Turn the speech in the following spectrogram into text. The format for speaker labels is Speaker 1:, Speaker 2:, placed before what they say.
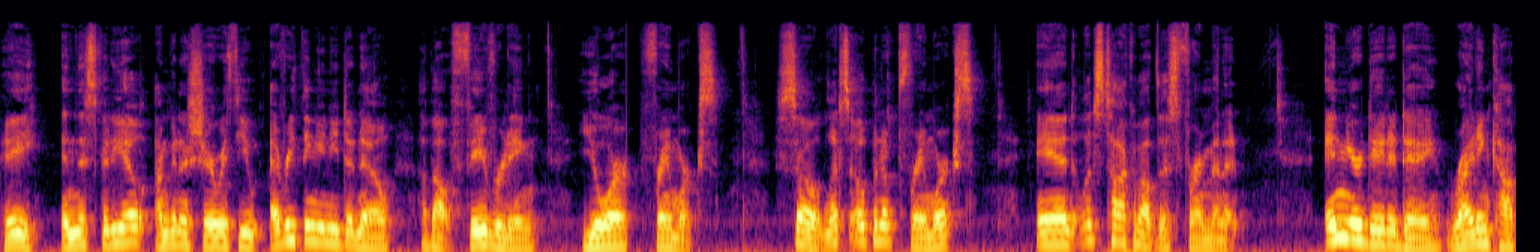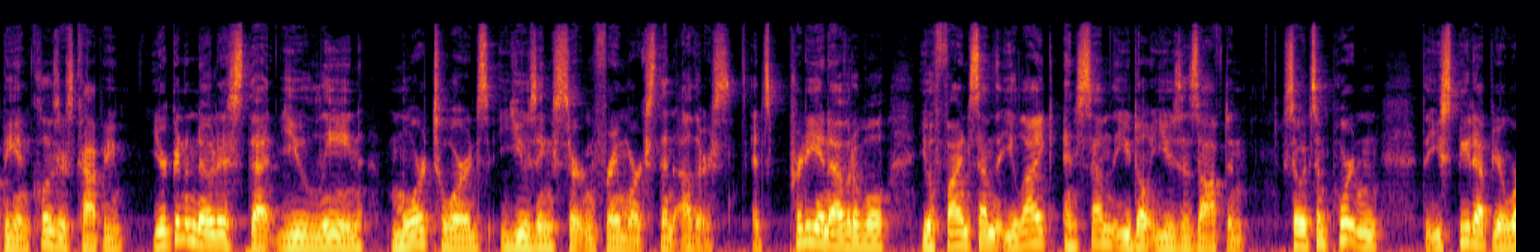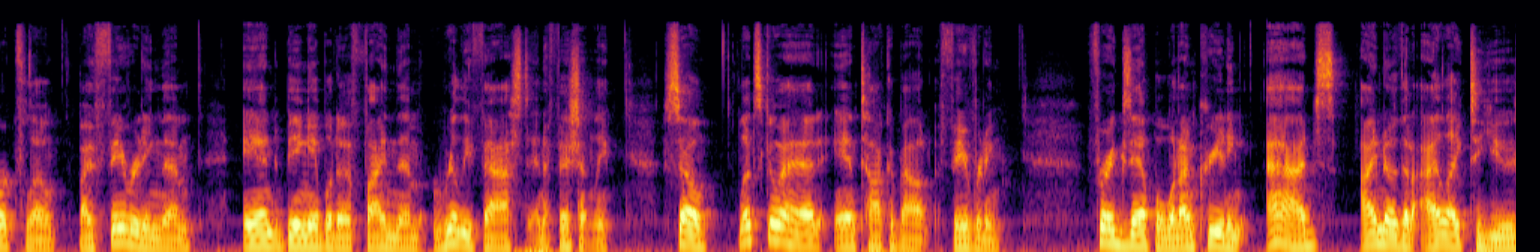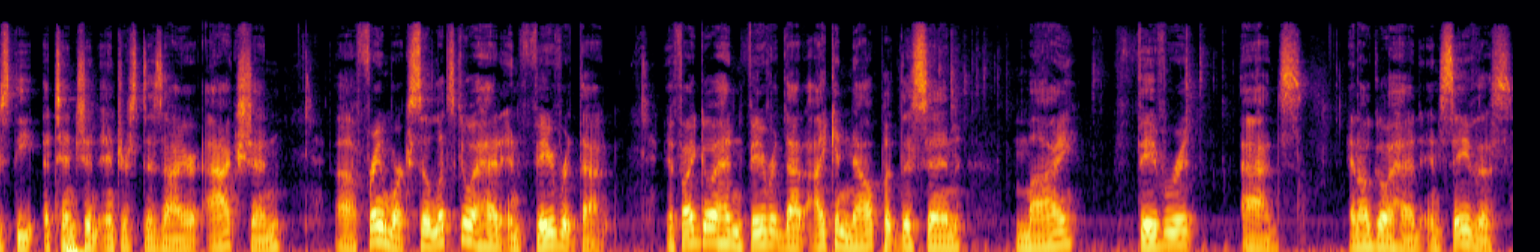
Speaker 1: Hey, in this video, I'm going to share with you everything you need to know about favoriting your frameworks. So let's open up frameworks and let's talk about this for a minute. In your day-to-day -day, writing copy and closers copy, you're going to notice that you lean more towards using certain frameworks than others. It's pretty inevitable. You'll find some that you like and some that you don't use as often. So it's important that you speed up your workflow by favoriting them and being able to find them really fast and efficiently. So let's go ahead and talk about favoriting. For example, when I'm creating ads, I know that I like to use the attention, interest, desire, action uh, framework. So let's go ahead and favorite that. If I go ahead and favorite that, I can now put this in my favorite ads. And I'll go ahead and save this.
